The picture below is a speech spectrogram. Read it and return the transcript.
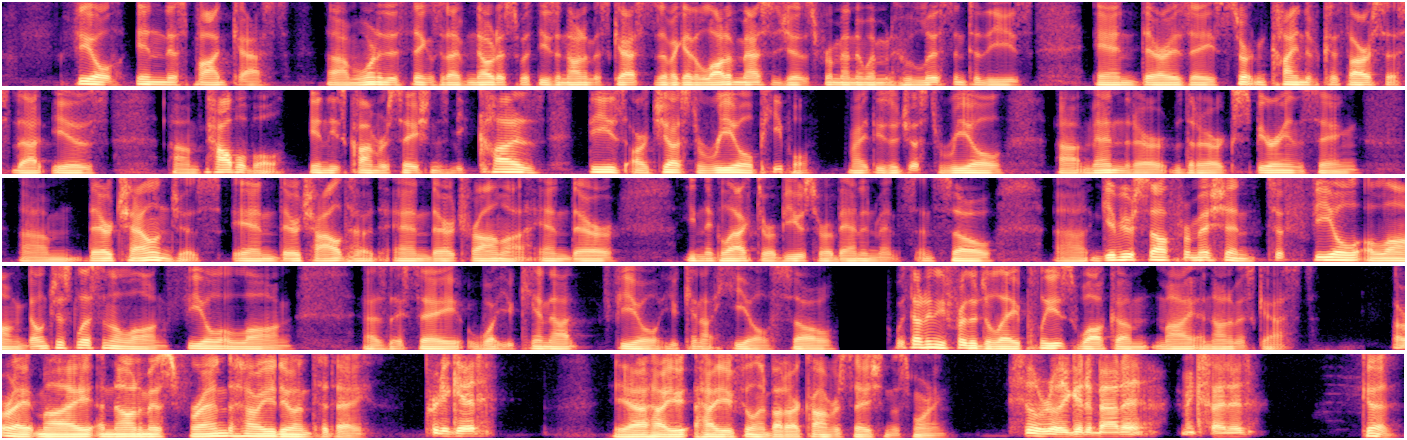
feel in this podcast. Um, one of the things that I've noticed with these anonymous guests is if I get a lot of messages from men and women who listen to these, and there is a certain kind of catharsis that is um, palpable in these conversations because these are just real people, right? These are just real uh, men that are that are experiencing um, their challenges in their childhood and their trauma and their neglect or abuse or abandonments, and so uh, give yourself permission to feel along. Don't just listen along, feel along. As they say, what you cannot feel, you cannot heal. So, without any further delay, please welcome my anonymous guest. All right, my anonymous friend, how are you doing today? Pretty good. Yeah, how you how are you feeling about our conversation this morning? I feel really good about it. I'm excited. Good.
